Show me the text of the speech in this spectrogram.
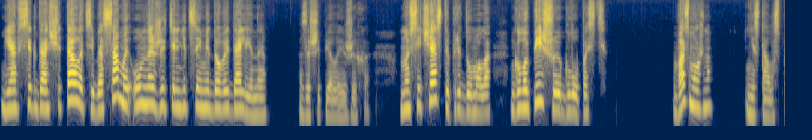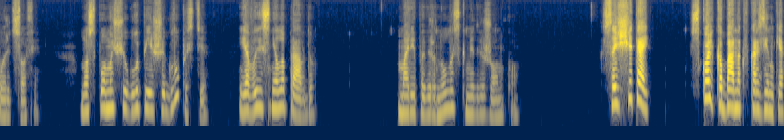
«Я всегда считала тебя самой умной жительницей Медовой долины», — зашипела ежиха. «Но сейчас ты придумала глупейшую глупость». «Возможно», — не стала спорить Софи. «Но с помощью глупейшей глупости я выяснила правду. Мари повернулась к медвежонку. «Сосчитай, сколько банок в корзинке?»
